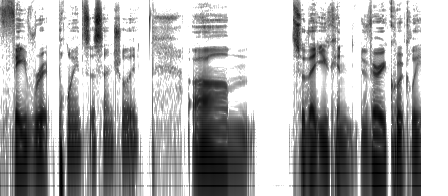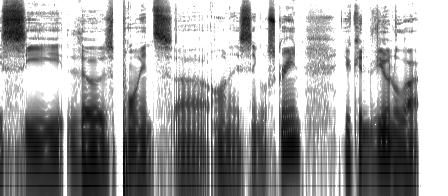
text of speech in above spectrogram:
favorite points essentially, um, so that you can very quickly see those points uh, on a single screen. You can view and al-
